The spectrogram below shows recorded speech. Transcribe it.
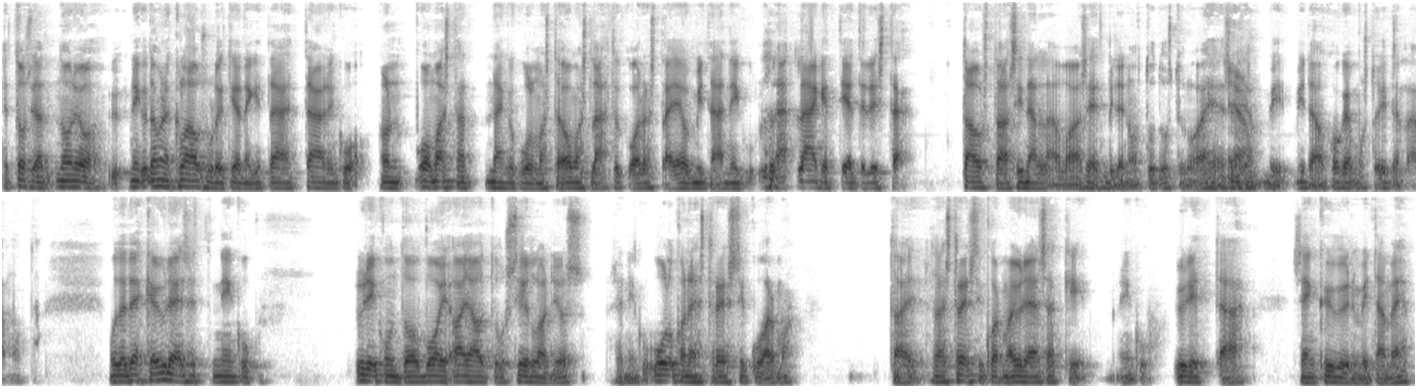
että tosiaan, no joo, niin kuin tämmöinen klausuli tietenkin, tämä, että tämä niin kuin on omasta näkökulmasta ja omasta lähtökohdasta, ei ole mitään niin kuin lä- lääketieteellistä taustaa sinällään, vaan se, että miten on tutustunut aiheeseen Joo. ja mi- mitä on kokemusta itsellään. Mutta, mutta ehkä yleisesti niin kuin ylikuntoon voi ajautua silloin, jos se niin kuin ulkoinen stressikuorma tai, tai stressikuorma yleensäkin niin kuin ylittää sen kyvyn, mitä me,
